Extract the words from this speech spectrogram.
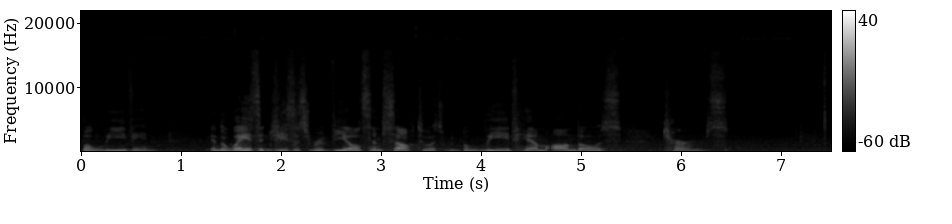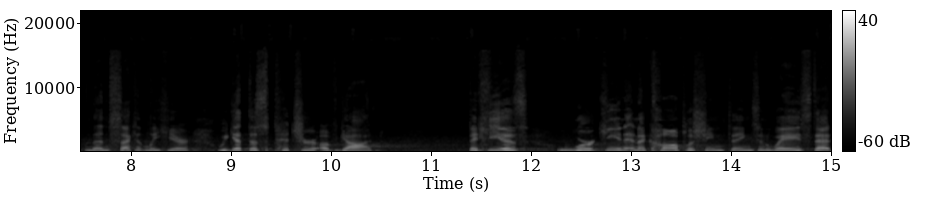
believing. In the ways that Jesus reveals himself to us, we believe him on those terms. And then, secondly, here, we get this picture of God that He is working and accomplishing things in ways that,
